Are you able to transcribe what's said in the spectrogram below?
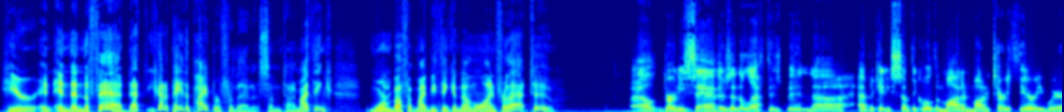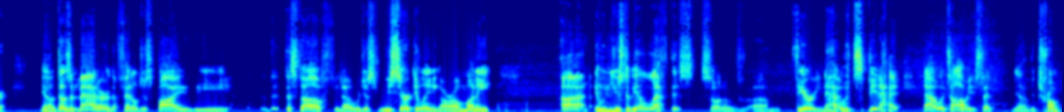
here, and and then the Fed that you got to pay the piper for that at some time. I think Warren Buffett might be thinking down the line for that too. Well, Bernie Sanders and the left has been uh, advocating something called the modern monetary theory, where you know it doesn't matter. The Fed will just buy the the, the stuff. You know, we're just recirculating our own money. Uh, it used to be a leftist sort of um, theory. Now it's been now it's obvious that you know the Trump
